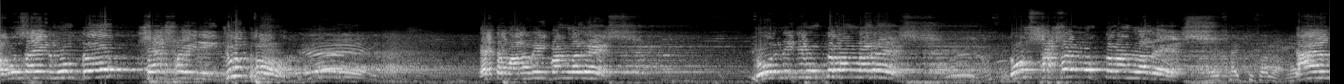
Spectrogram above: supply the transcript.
আবু সাইদ মুগ্ধ শেষ হয়নি যুদ্ধ। একটা মানবিক বাংলাদেশ। দুর্নীতি মুক্ত বাংলাদেশ দুঃশাসন মুক্ত বাংলাদেশ। কায়েম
